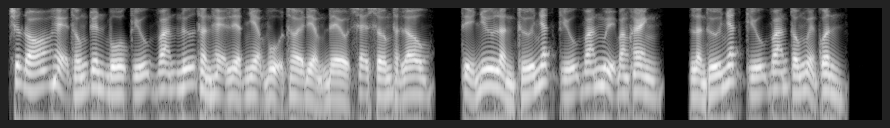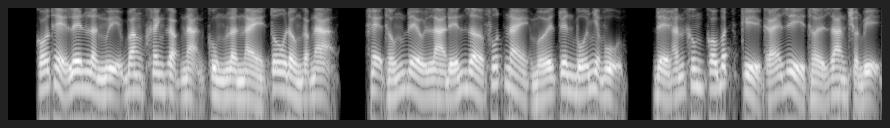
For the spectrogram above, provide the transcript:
Trước đó hệ thống tuyên bố cứu vãn nữ thần hệ liệt nhiệm vụ thời điểm đều sẽ sớm thật lâu, tỉ như lần thứ nhất cứu vãn Ngụy Băng Khanh, lần thứ nhất cứu vãn Tống Nguyện Quân. Có thể lên lần Ngụy Băng Khanh gặp nạn cùng lần này Tô Đồng gặp nạn, hệ thống đều là đến giờ phút này mới tuyên bố nhiệm vụ, để hắn không có bất kỳ cái gì thời gian chuẩn bị.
